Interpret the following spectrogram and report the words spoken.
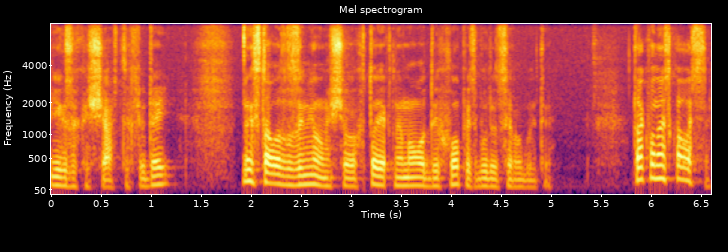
їх захищав, цих людей. Ну і стало зрозумілим, що хто, як не молодий хлопець, буде це робити. Так воно і склалося.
